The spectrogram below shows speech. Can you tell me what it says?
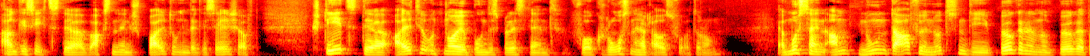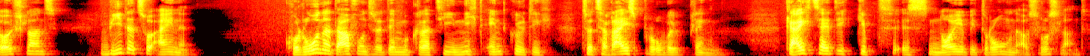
Angesichts der wachsenden Spaltung in der Gesellschaft steht der alte und neue Bundespräsident vor großen Herausforderungen. Er muss sein Amt nun dafür nutzen, die Bürgerinnen und Bürger Deutschlands wieder zu einen. Corona darf unsere Demokratie nicht endgültig zur Zerreißprobe bringen. Gleichzeitig gibt es neue Bedrohungen aus Russland.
